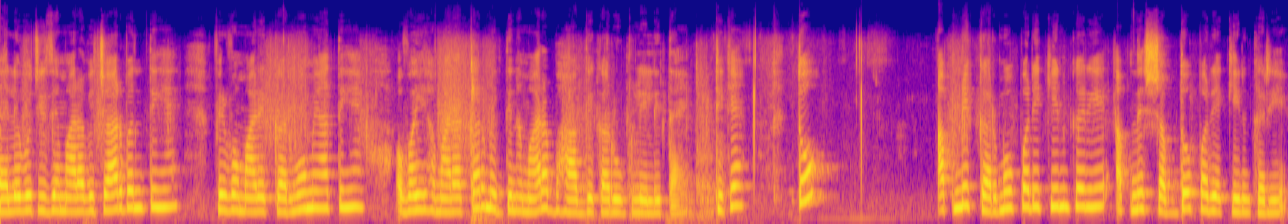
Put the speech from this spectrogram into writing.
पहले वो चीज़ें हमारा विचार बनती हैं, फिर वो हमारे कर्मों में आती हैं और वही हमारा कर्म एक दिन हमारा भाग्य का रूप ले लेता है, ठीक है? तो अपने कर्मों पर यकीन करिए, अपने शब्दों पर यकीन करिए,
